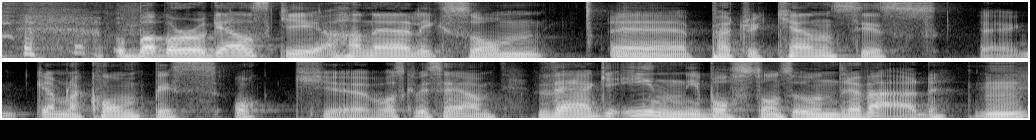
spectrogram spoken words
Och Baba Rogowski, han är liksom eh, Patrick Kenzies eh, gamla kompis och, eh, vad ska vi säga, väg in i Bostons undre värld. Mm.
